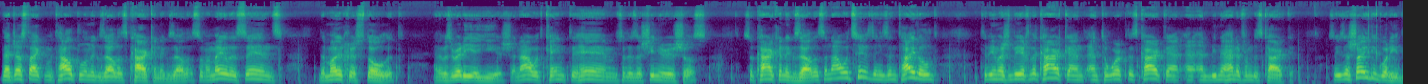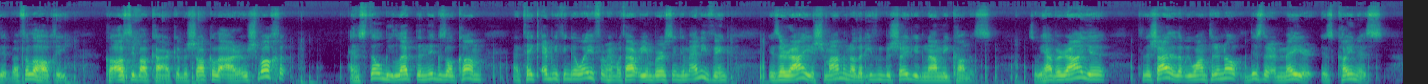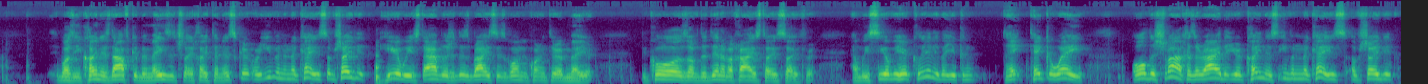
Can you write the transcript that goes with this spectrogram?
that just like metaltal nigzelis, karka nigzelis, so Mamela since the moicher stole it, and it was already a yish, and now it came to him, so there's a shini rishus, so karka nigzelis, and now it's his, and he's entitled to be mashbiach the karka and, and to work this karka and, and be nehaneh from this karka. So he's a shoygig what he did. Bafilahachi, ka'asi bal karka, v'shakala u'shvacha. And still we let the nigzal come and take everything away from him without reimbursing him anything, is a raya shmamina that even b'shoygig nami kanas. So we have a raya to the shayla that we wanted to know. This there a mayor is kindness was he koines dafke b'mezid shleichayt nisker, or even in a case of shegit. Here we establish that this brayse is going according to Reb Meir because of the din of achayis toy sefer, and we see over here clearly that you can take take away all the shvach as a raya that you're kindness even in a case of shegit.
